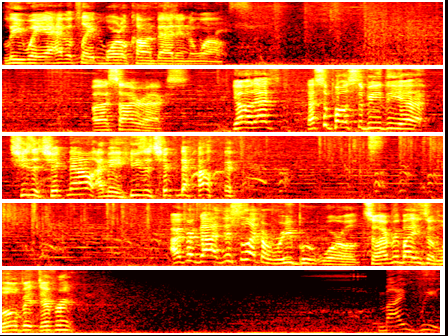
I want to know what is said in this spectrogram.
leeway. I haven't played Mortal Kombat in a while. Oh, that's Cyrax. Yo, that's that's supposed to be the uh she's a chick now? I mean he's a chick now. I forgot this is like a reboot world, so everybody's a little bit different. My will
